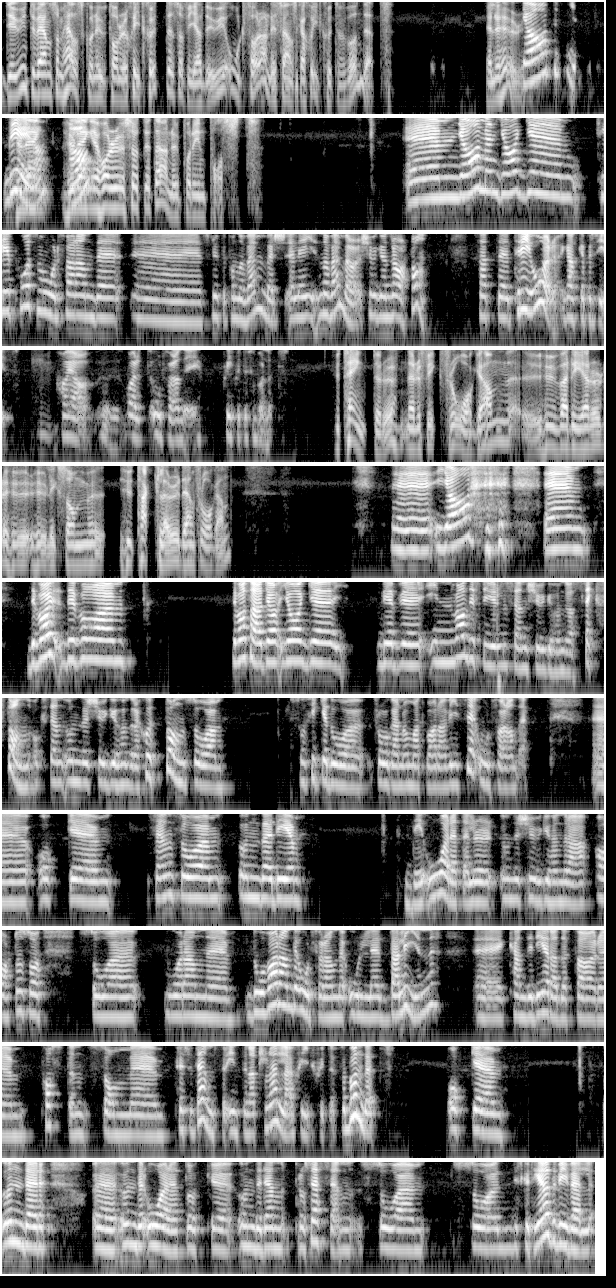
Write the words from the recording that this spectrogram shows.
du är ju inte vem som helst kunna uttala dig skidskytte Sofia. Du är ordförande i Svenska skidskytteförbundet. Eller hur? Ja, precis. Det hur är länge, jag. Hur ja. länge har du suttit där nu på din post? Um, ja, men jag um, klev på som ordförande uh, slutet på november, eller november 2018. Så att uh, tre år ganska precis mm. har jag uh, varit ordförande i Skidskytteförbundet. Hur tänkte du när du fick frågan? Hur värderar du hur, hur, liksom, hur tacklar du den frågan? Eh, ja, eh, det, var, det, var, det var så här att jag, jag eh, blev invald i styrelsen 2016 och sen under 2017 så, så fick jag då frågan om att vara vice ordförande. Eh, och eh, sen så under det, det året eller under 2018 så, så eh, våran eh, dåvarande ordförande Olle Dalin eh, kandiderade för posten som president för internationella skidskytteförbundet. Och under under året och under den processen så, så diskuterade vi väl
